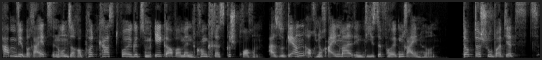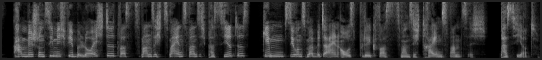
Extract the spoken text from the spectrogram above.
haben wir bereits in unserer Podcast-Folge zum E-Government-Kongress gesprochen. Also gern auch noch einmal in diese Folgen reinhören. Dr. Schubert, jetzt haben wir schon ziemlich viel beleuchtet, was 2022 passiert ist. Geben Sie uns mal bitte einen Ausblick, was 2023 passiert.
